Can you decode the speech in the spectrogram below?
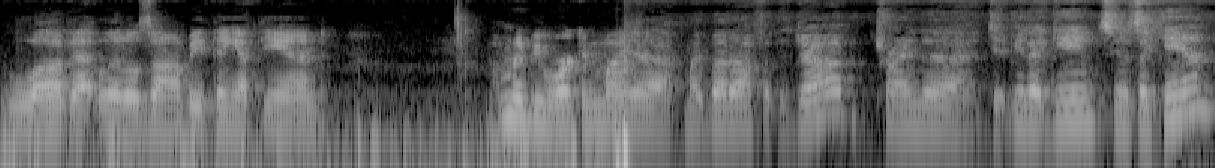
Love that little zombie thing at the end. I'm gonna be working my uh, my butt off at the job, trying to get me that game as soon as I can,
